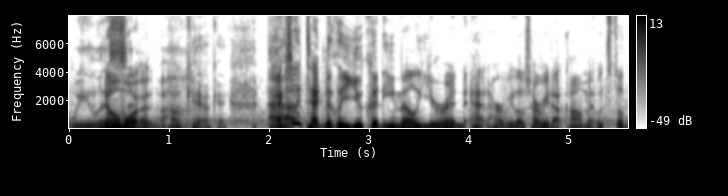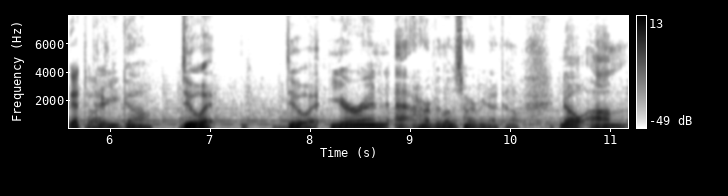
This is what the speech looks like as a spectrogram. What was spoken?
we listen. No more- Okay, okay. At- Actually, technically, you could email urine at harveylovesharvey.com. It would still get to us. there you go. Do it. Do it. Urine at harveylovesharvey.com. No, um,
